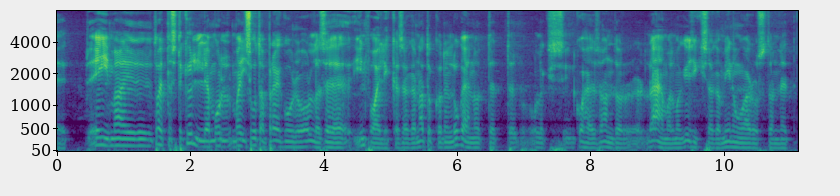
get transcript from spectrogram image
et ei, ma toetan seda küll ja mul, ma ei suuda praegu olla see infoallikas, aga natuke olen lugenud, et oleks siin kohe Sandor lähemal, ma küsiks, aga minu arust on need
